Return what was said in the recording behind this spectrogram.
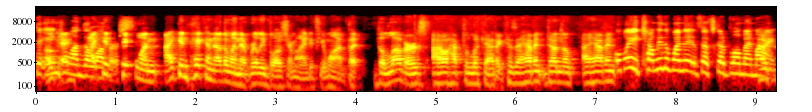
the okay. angel on the I lovers can pick one i can pick another one that really blows your mind if you want but the lovers i'll have to look at it because i haven't done the i haven't oh wait tell me the one that's going to blow my mind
